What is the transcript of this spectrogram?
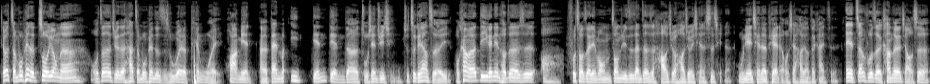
结果整部片的作用呢，我真的觉得它整部片就只是为了片尾画面，呃，带那么一点点的主线剧情，就这个样子而已。我看完的第一个念头真的是，哦。复仇者联盟终局之战真的是好久好久以前的事情了，五年前的片了，我现在好想再看一次。而且征服者康这个角色，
